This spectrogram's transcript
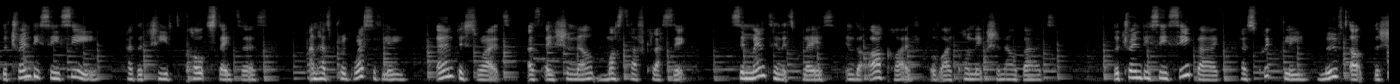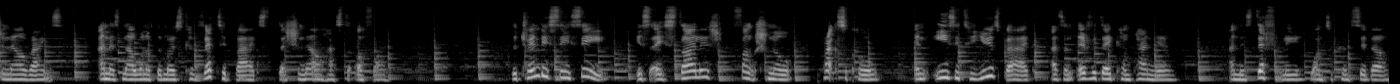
the trendy CC has achieved cult status and has progressively earned this right as a Chanel must-have classic, cementing its place in the archive of iconic Chanel bags. The trendy CC bag has quickly moved up the Chanel ranks and is now one of the most coveted bags that Chanel has to offer. The trendy CC is a stylish, functional, practical, and easy to use bag as an everyday companion and is definitely one to consider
